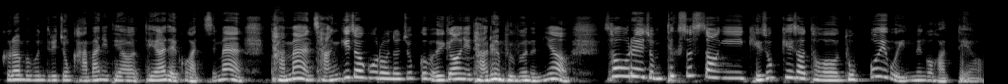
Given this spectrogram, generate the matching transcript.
그런 부분들이 좀 가만히 되어, 돼야 될 것 같지만 다만 장기적으로는 조금 의견이 다른 부분은요. 서울의 좀 특수성이 계속해서 더 돋보이고 있는 것 같아요.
